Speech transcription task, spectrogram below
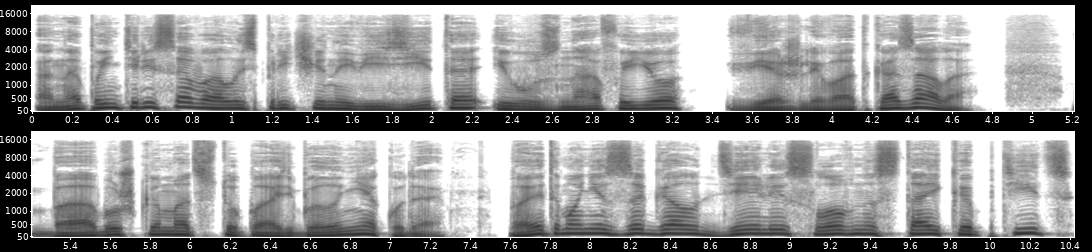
Она поинтересовалась причиной визита и, узнав ее, вежливо отказала. Бабушкам отступать было некуда, поэтому они загалдели, словно стайка птиц,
